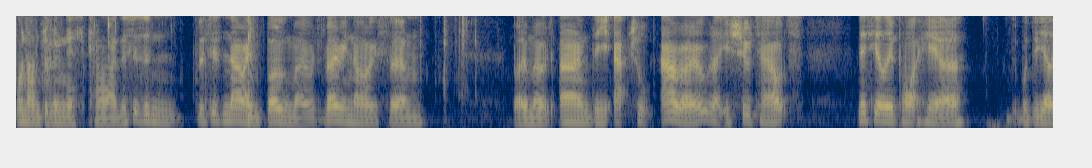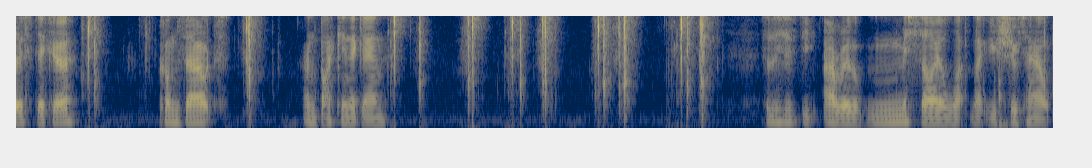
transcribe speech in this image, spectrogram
when I'm doing this, can I? This is in this is now in bow mode. Very nice um bow mode. And the actual arrow that you shoot out, this yellow part here with the yellow sticker comes out and back in again. So this is the arrow missile that you shoot out.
